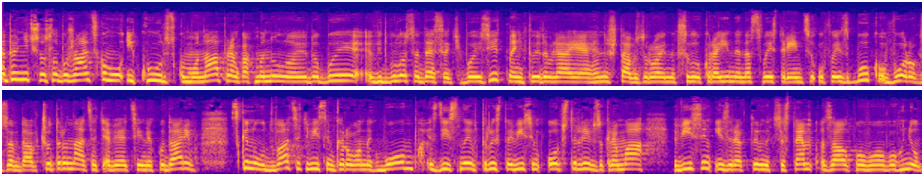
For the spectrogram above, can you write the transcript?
На північно-слобожанському і Курському напрямках минулої доби відбулося 10 боєзіткнень. Повідомляє генштаб збройних сил України на своїй сторінці у Фейсбук. Ворог завдав 14 авіаційних ударів, скинув 28 керованих бомб, здійснив 308 обстрілів, зокрема 8 із реактивних систем залпового вогню.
